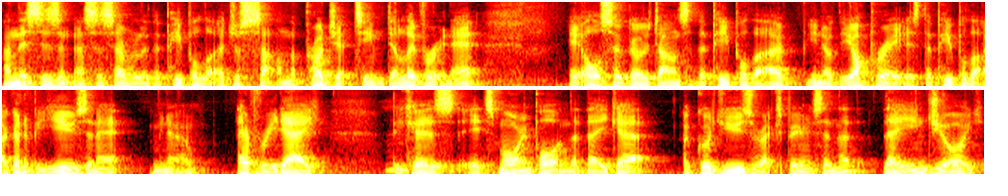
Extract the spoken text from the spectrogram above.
and this isn't necessarily the people that are just sat on the project team delivering it it also goes down to the people that are you know the operators the people that are going to be using it you know every day. Mm. Because it's more important that they get a good user experience and that they enjoy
